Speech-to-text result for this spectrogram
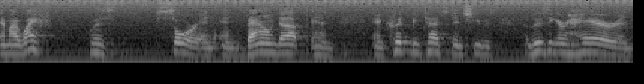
And my wife was sore and, and bound up and, and couldn't be touched. And she was losing her hair and,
